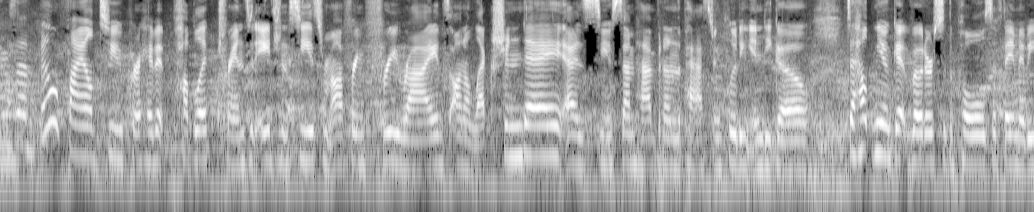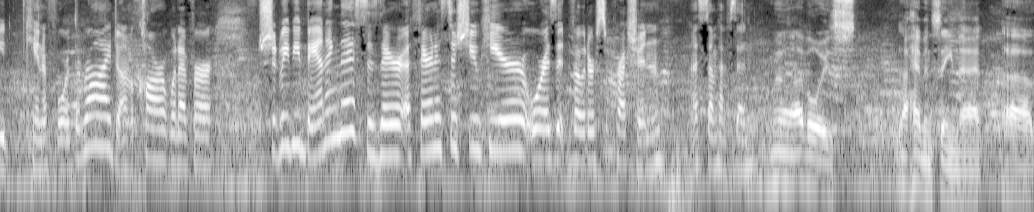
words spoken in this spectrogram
There's a bill filed to prohibit public transit agencies from offering free rides on election day, as you know, some have been in the past, including IndyGo, to help you know get voters to the polls if they maybe can't afford the ride, don't have a car, whatever. Should we be banning this? Is there a fairness issue here, or is it voter suppression, as some have said? Well, I've always, I haven't seen that uh,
